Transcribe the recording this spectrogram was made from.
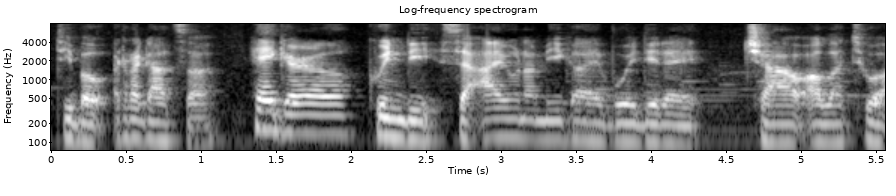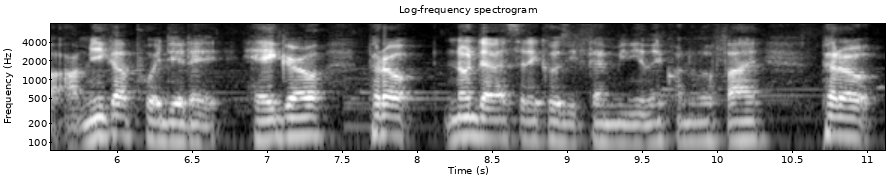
tipo ragazza. Hey girl! Quindi se hai un'amica e vuoi dire ciao alla tua amica puoi dire hey girl, però non deve essere così femminile quando lo fai. Però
